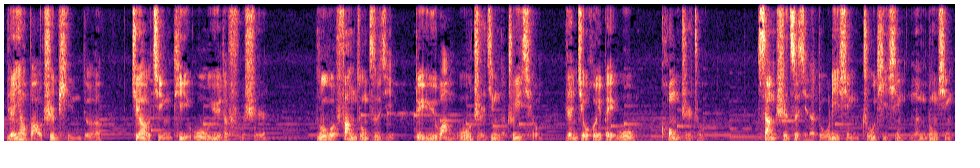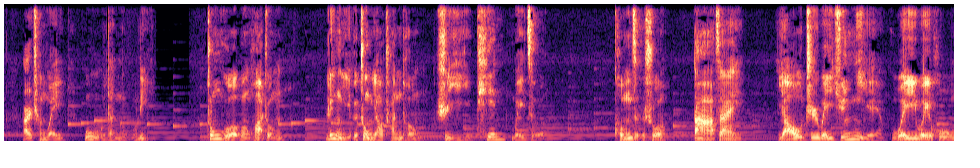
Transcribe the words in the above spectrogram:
人要保持品德，就要警惕物欲的腐蚀。如果放纵自己，对欲望无止境的追求，人就会被物控制住。丧失自己的独立性、主体性、能动性，而成为物的奴隶。中国文化中，另一个重要传统是以天为则。孔子说：“大哉，尧之为君也！巍巍乎！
